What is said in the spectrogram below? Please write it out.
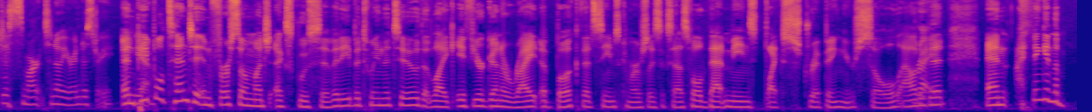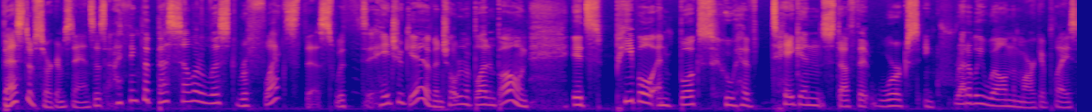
just smart to know your industry. And Yeah. people tend to infer so much exclusivity between the two that like if you're going to write a book that seems commercially successful, that means like stripping your soul out Right. of it. And I think in the best of circumstances, and I think the bestseller list reflects this with Hate U Give and Children of Blood and Bone, it's people and books who have taken stuff that works incredibly well in the marketplace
